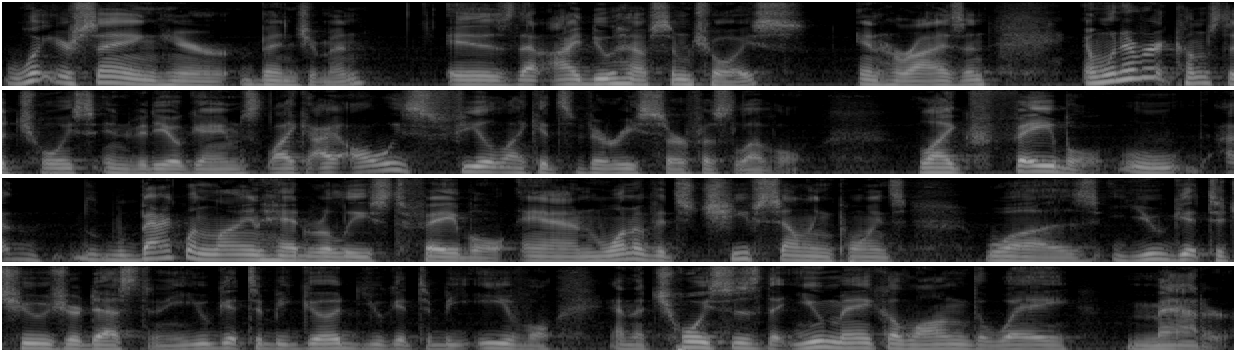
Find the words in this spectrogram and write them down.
what you're saying here, Benjamin, is that I do have some choice in Horizon. And whenever it comes to choice in video games, like I always feel like it's very surface level. Like Fable, back when Lionhead released Fable, and one of its chief selling points was you get to choose your destiny. You get to be good, you get to be evil, and the choices that you make along the way matter.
